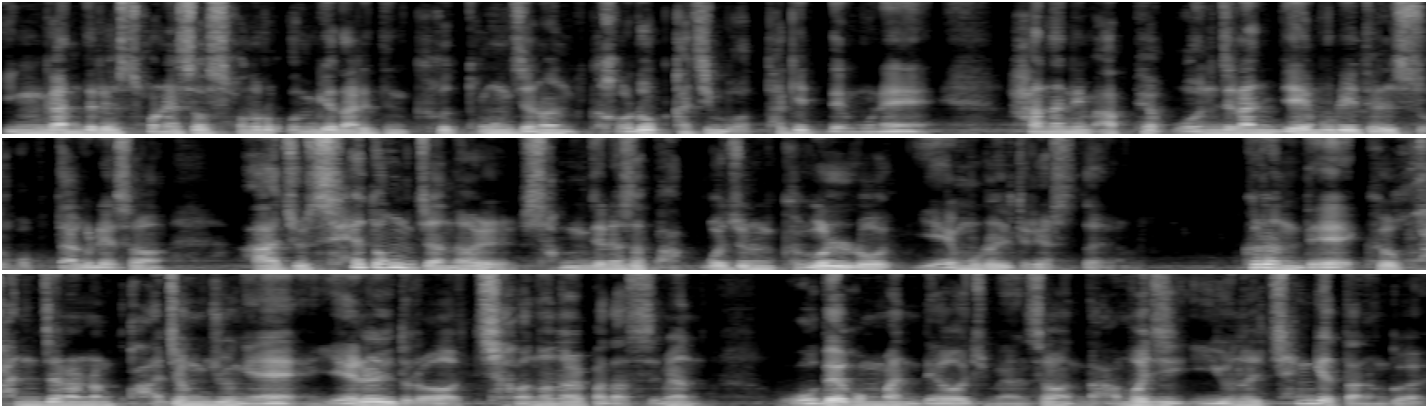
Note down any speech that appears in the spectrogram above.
인간들의 손에서 손으로 옮겨 다니던 그 동전은 거룩하지 못하기 때문에 하나님 앞에 온전한 예물이 될 수 없다 그래서 아주 새 동전을 성전에서 바꿔주는 그걸로 예물을 드렸어요. 그런데 그 환전하는 과정 중에 예를 들어 천 원을 받았으면 500원만 내어주면서 나머지 이윤을 챙겼다는 거예요.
